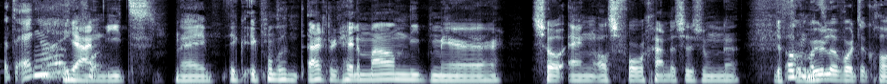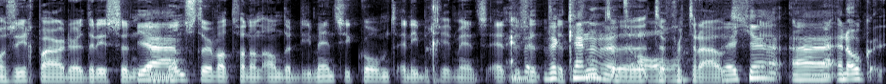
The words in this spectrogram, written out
het enge? Ja, Ik vond- niet. Nee, ik, ik vond het eigenlijk helemaal niet meer zo eng als voorgaande seizoenen. De Ook formule wordt ook gewoon zichtbaarder. Er is een, Ja. een monster wat van een andere dimensie komt... en die begint mensen... Dus we, het, we het kennen voelt, het eh, al. te vertrouwd. Weet je? Ja. Uh, en ook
